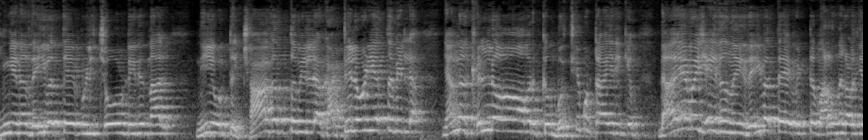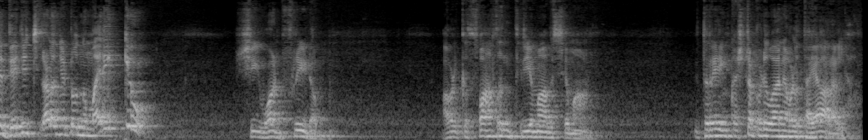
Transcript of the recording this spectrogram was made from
ഇങ്ങനെ ദൈവത്തെ വിളിച്ചുകൊണ്ടിരുന്നാൽ നീ ഒട്ട് ചാകത്തുമില്ല കട്ടിലൊഴിയത്തുമില്ല. ഞങ്ങൾക്കെല്ലാവർക്കും ബുദ്ധിമുട്ടായിരിക്കും. ദയവ് ചെയ്ത് നീ ദൈവത്തെ വിട്ട് മറന്നു കളഞ്ഞ് ത്യജിച്ച് കളഞ്ഞിട്ടൊന്ന് മരിക്കൂ. ഷീ വാണ്ട് ഫ്രീഡം അവൾക്ക് സ്വാതന്ത്ര്യം ആവശ്യമാണ്. ഇത്രയും കഷ്ടപ്പെടുവാൻ അവൾ തയ്യാറല്ല.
